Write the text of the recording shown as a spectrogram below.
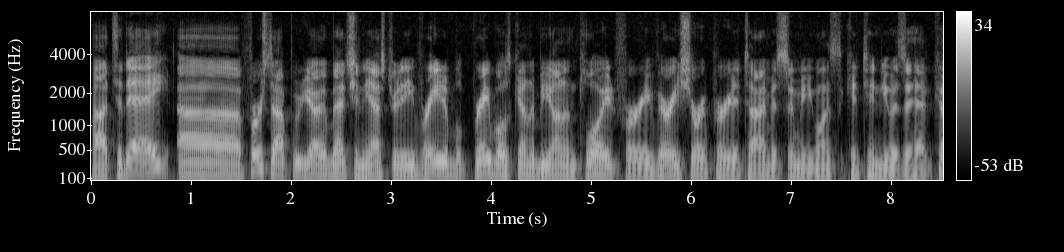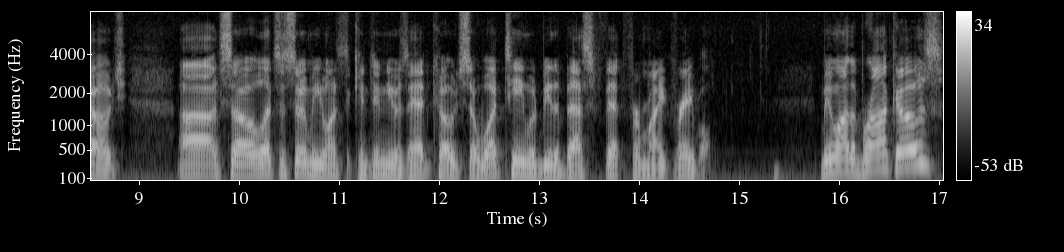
Uh, today, uh, first up, we uh, mentioned yesterday, Vrabel is going to be unemployed for a very short period of time, assuming he wants to continue as a head coach. Uh, so let's assume he wants to continue as a head coach. So, what team would be the best fit for Mike Vrabel? Meanwhile, the Broncos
